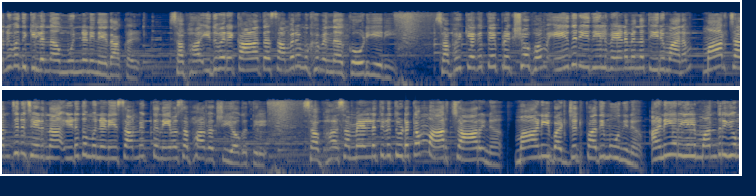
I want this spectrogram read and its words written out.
അനുവദിക്കില്ലെന്ന് മുന്നണി നേതാക്കൾ. സഭ ഇതുവരെ കാണാത്ത സമരമുഖമെന്ന് കോടിയേരി. സഭയ്ക്കകത്തെ പ്രക്ഷോഭം ഏതു രീതിയിൽ വേണമെന്ന തീരുമാനം മാർച്ച് അഞ്ചിന് ചേരുന്ന ഇടതുമുന്നണി സംയുക്ത നിയമസഭാ കക്ഷി യോഗത്തിൽ. സഭാ സമ്മേളനത്തിന് തുടക്കം മാർച്ച് ആറിന് മാണി ബഡ്ജറ്റ് പതിമൂന്നിന്. അണിയറിയിൽ മന്ത്രിയും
